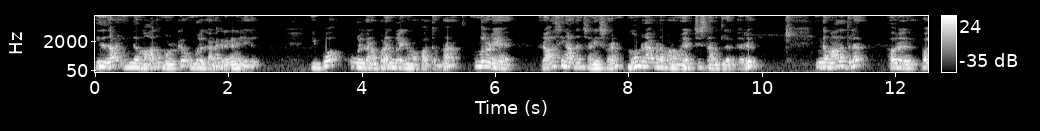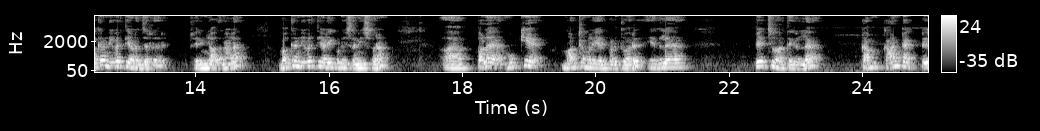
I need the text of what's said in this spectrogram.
இதுதான் இந்த மாதம் முழுக்க உங்களுக்கான கிரகநிலைகள். இப்போது உங்களுக்கான பலன்களை நம்ம பார்த்தோம்னா உங்களுடைய ராசிநாதன் சனீஸ்வரன் மூன்றாம் இடமான முயற்சி ஸ்தானத்தில் இருக்காரு. இந்த மாதத்தில் அவர் வக்ர நிவர்த்தி அடைஞ்சிடுறாரு. சரிங்களா? அதனால் வக்ர நிவர்த்தி அடையக்கூடிய சனீஸ்வரன் பல முக்கிய மாற்றங்களை ஏற்படுத்துவார். இதில் பேச்சுவார்த்தைகளில் கம் கான்டாக்டு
